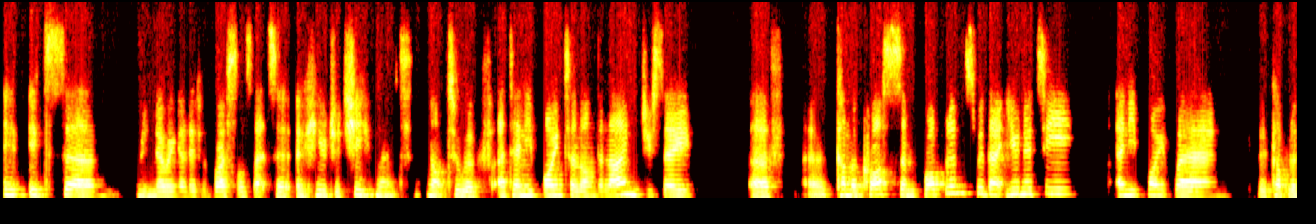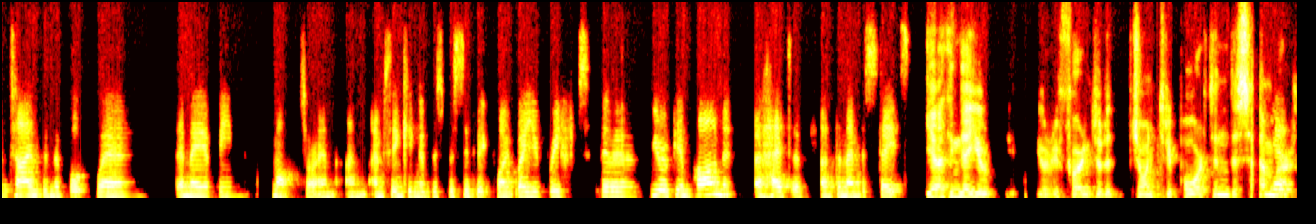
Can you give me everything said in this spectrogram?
it, it's um, I mean, knowing a little Brussels, that's a, a, huge achievement. Not to have at any point along the line, would you say, uh, uh, come across some problems with that unity? Any point where a couple of times in the book where there may have been well, sorry, I'm, I'm, I'm thinking of the specific point where you briefed the European Parliament ahead of, of the member states. Yeah, I think that you're, you're referring to the joint report in December yeah.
